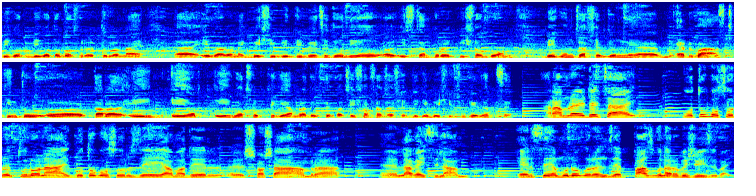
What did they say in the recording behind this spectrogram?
বিগত বিগত বছরের তুলনায় এবার অনেক বেশি বৃদ্ধি পেয়েছে। যদিও ইসলামপুরের কৃষকগণ বেগুন চাষের জন্য অ্যাডভান্সড কিন্তু তারা এই এই এই বছর থেকে আমরা দেখতে পাচ্ছি শশা চাষের দিকে বেশি ঝুঁকে যাচ্ছে। আর আমরা এটাই চাই গত বছরের তুলনায় গত বছর যে আমাদের শশা আমরা লাগাইছিলাম, এর চেয়ে মনে করেন যে পাঁচ গুণ আরও বেশি হয়েছে ভাই।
